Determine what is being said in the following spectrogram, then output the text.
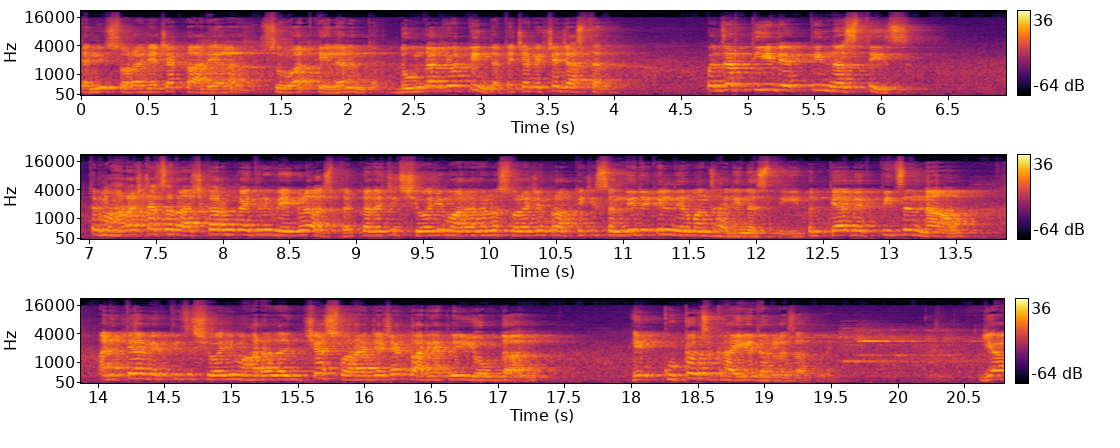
त्यांनी स्वराज्याच्या कार्याला सुरुवात केल्यानंतर दोनदा किंवा तीनदा त्याच्यापेक्षा जास्त नाही. पण जर ती व्यक्ती नसतीच तर महाराष्ट्राचं राजकारण काहीतरी वेगळं असतं. कदाचित शिवाजी महाराजांना स्वराज्य प्राप्तीची संधी देखील निर्माण झाली नसती. पण त्या व्यक्तीचं नाव आणि त्या व्यक्तीचं शिवाजी महाराजांच्या स्वराज्याच्या कार्यातले योगदान हे कुठंच ग्राह्य धरलं जात नाही. या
